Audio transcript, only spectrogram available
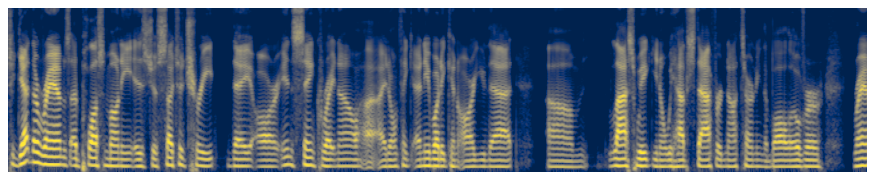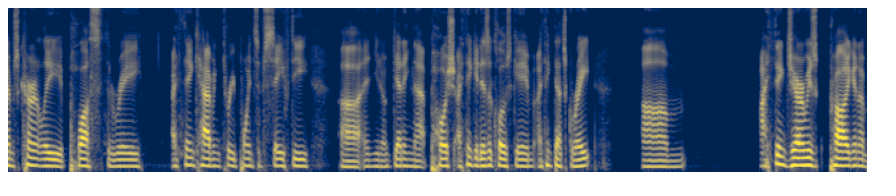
to get the Rams at plus money is just such a treat. They are in sync right now. I don't think anybody can argue that. Um, last week, you know, we have Stafford not turning the ball over. Rams currently plus three. I think having three points of safety uh, and, you know, getting that push, I think it is a close game. I think that's great. Um, I think Jeremy's probably going to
